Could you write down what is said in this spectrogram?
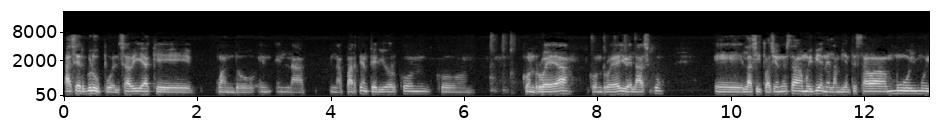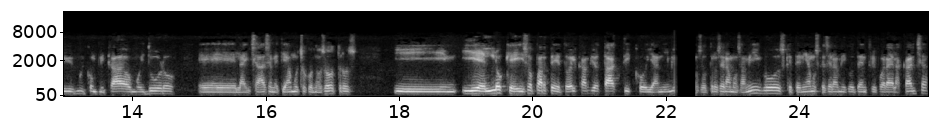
hacer grupo. Él sabía que cuando en, la en la parte anterior con, con, con Rueda, con Rueda y Velasco, eh, la situación no estaba muy bien, el ambiente estaba muy, muy, muy complicado, muy duro, eh, la hinchada se metía mucho con nosotros y, y, él lo que hizo aparte de todo el cambio táctico y anímico, nosotros éramos amigos, que teníamos que ser amigos dentro y fuera de la cancha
